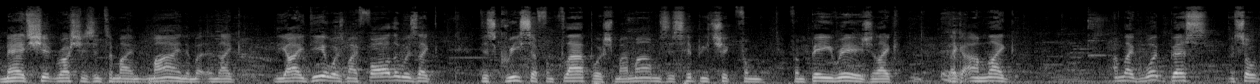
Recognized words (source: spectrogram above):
mad shit rushes into my mind, and, and like the idea was, my father was like this greaser from Flatbush. My mom's this hippie chick from from Bay Ridge. Like, like I'm like, I'm like, what best? and So,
